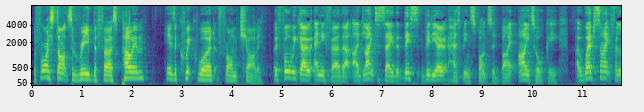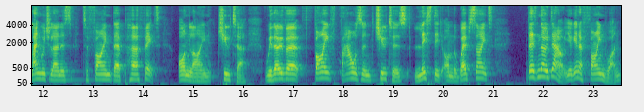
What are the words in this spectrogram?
Before I start to read the first poem, here's a quick word from Charlie. Before we go any further, I'd like to say that this video has been sponsored by italki, a website for language learners to find their perfect online tutor. With over 5,000 tutors listed on the website, there's no doubt you're going to find one.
